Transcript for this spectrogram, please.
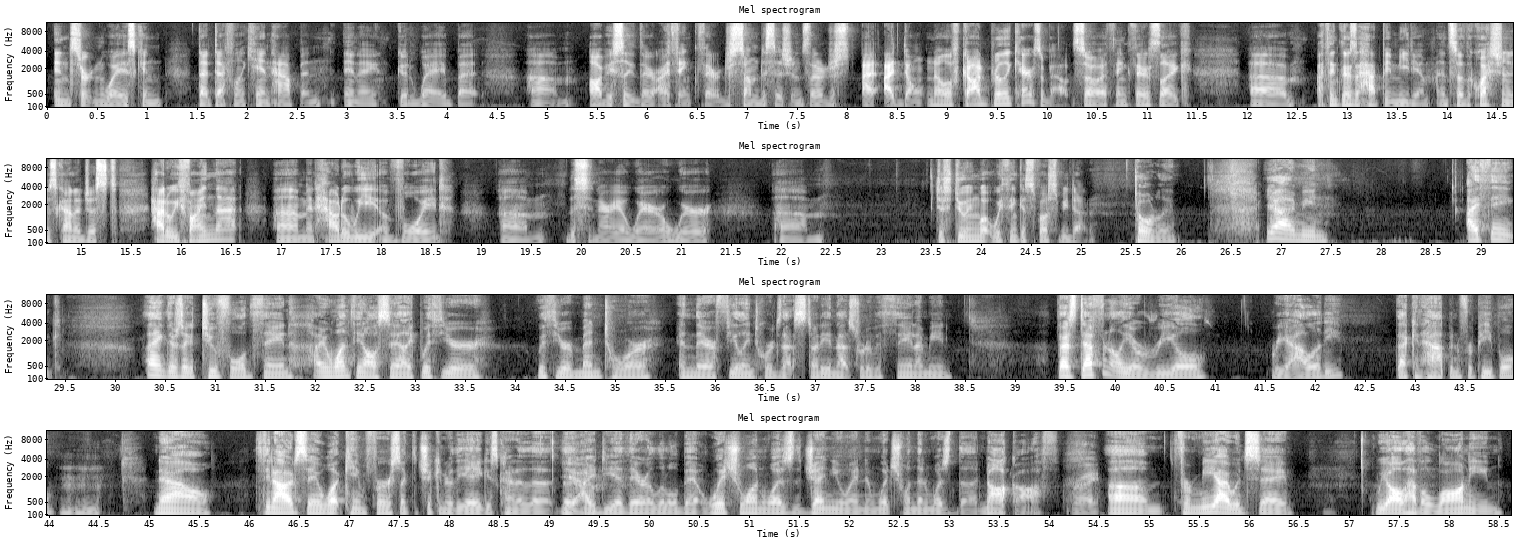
in certain ways can that definitely can happen in a good way but um obviously there i think there are just some decisions that are just i, I don't know if god really cares about so i think there's like um, I think there's a happy medium. And so the question is kind of just how do we find that? Um, and how do we avoid um, the scenario where we're um, just doing what we think is supposed to be done? Totally. Yeah, I mean, I think, I think there's like a twofold thing. I mean, one thing I'll say, like with your, with your mentor and their feeling towards that study and that sort of a thing. I mean, that's definitely a real reality that can happen for people. Now, the thing I would say, what came first, like the chicken or the egg, is kind of the the Yeah. idea there a little bit. Which one was the genuine, and which one then was the knockoff? Right. Um, for me, I would say we all have a longing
